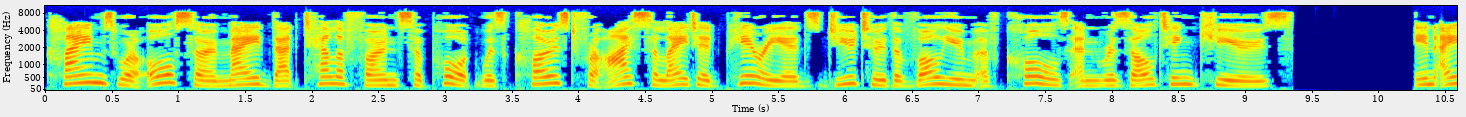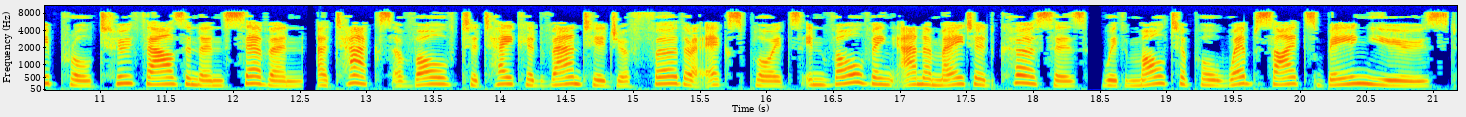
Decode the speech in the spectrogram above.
Claims were also made that telephone support was closed for isolated periods due to the volume of calls and resulting queues. In April 2007, attacks evolved to take advantage of further exploits involving animated cursors, with multiple websites being used.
